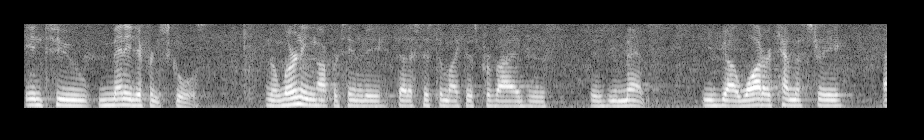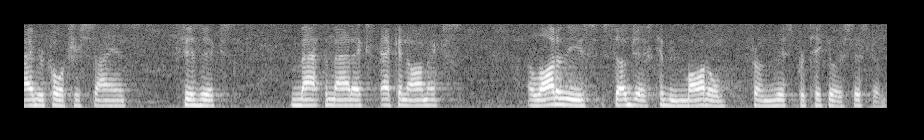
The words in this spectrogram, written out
into many different schools. And the learning opportunity that a system like this provides is, is immense. You've got water chemistry, agriculture science, physics, mathematics, economics, a lot of these subjects can be modeled from this particular system.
